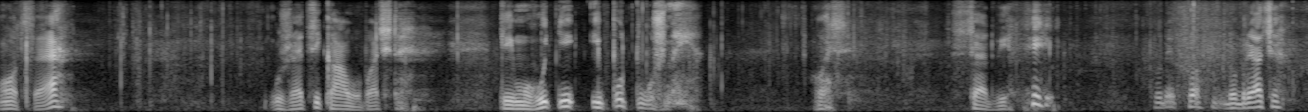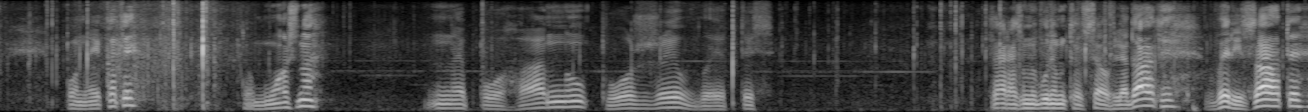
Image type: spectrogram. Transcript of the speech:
Оце уже цікаво, бачите. Який могутній і потужний. Ось. Ще дві. Тут якщо добряче поникати, то можна непогано поживитись. Зараз ми будемо це все оглядати, вирізати.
